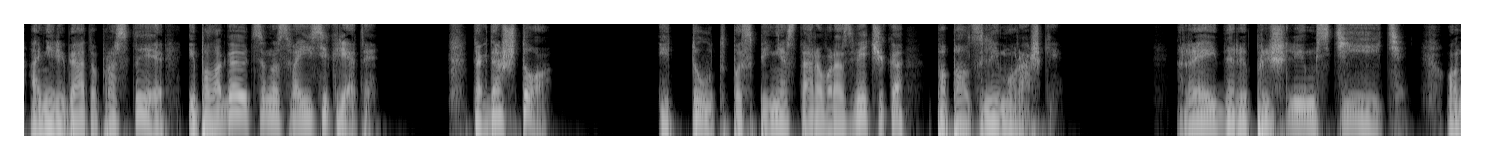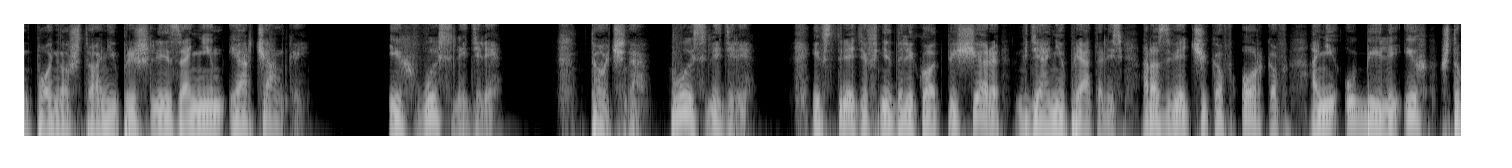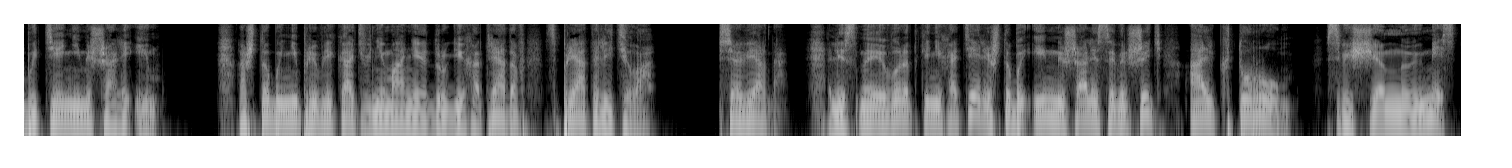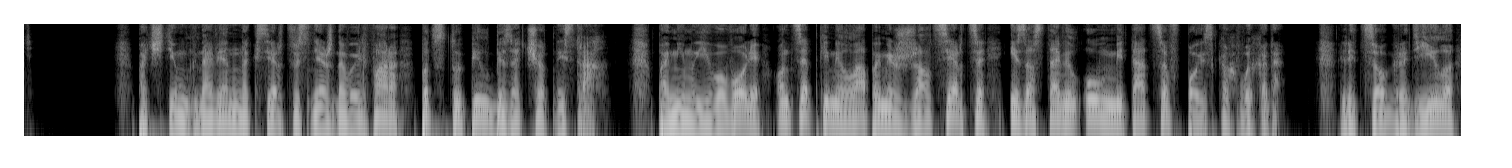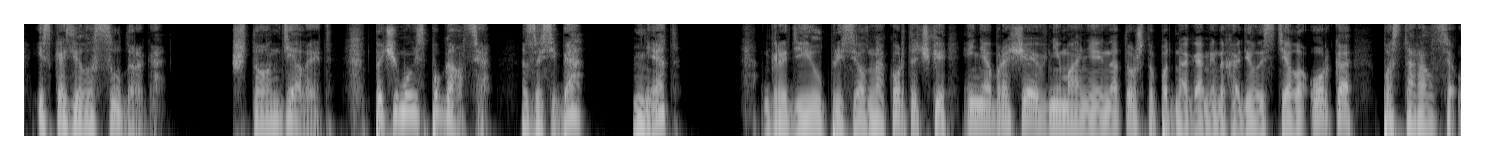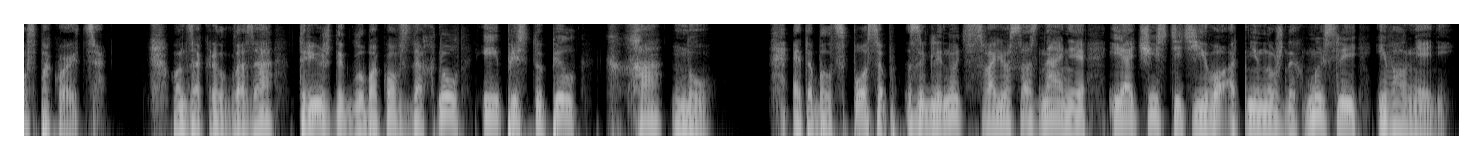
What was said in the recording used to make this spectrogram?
Они ребята простые и полагаются на свои секреты. Тогда что? И тут по спине старого разведчика поползли мурашки. Рейдеры пришли мстить. Он понял, что они пришли за ним и Арчанкой. Их выследили. Точно, выследили и, встретив недалеко от пещеры, где они прятались, разведчиков-орков, они убили их, чтобы те не мешали им. А чтобы не привлекать внимание других отрядов, спрятали тела. Все верно. Лесные выродки не хотели, чтобы им мешали совершить Аль-Ктурум, священную месть. Почти мгновенно к сердцу снежного эльфара подступил безотчетный страх. Помимо его воли, он цепкими лапами сжал сердце и заставил ум метаться в поисках выхода. Лицо Градиила исказило судорога. Что он делает? Почему испугался? За себя? Нет? Градиил присел на корточки и, не обращая внимания на то, что под ногами находилось тело орка, постарался успокоиться. Он закрыл глаза, трижды глубоко вздохнул и приступил к хану. Это был способ заглянуть в свое сознание и очистить его от ненужных мыслей и волнений.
